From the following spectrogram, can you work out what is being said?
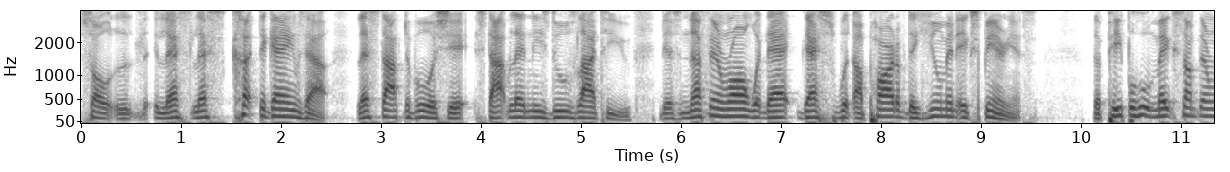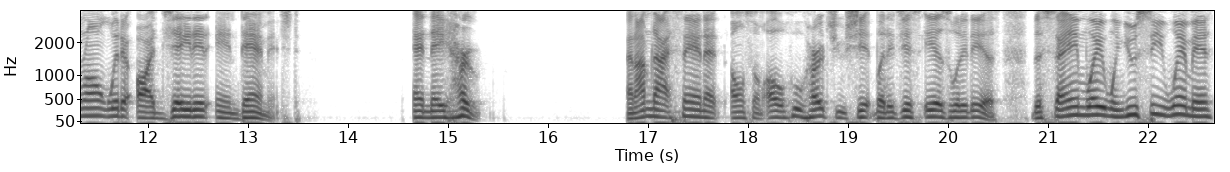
So let's let's cut the games out. Let's stop the bullshit. Stop letting these dudes lie to you. There's nothing wrong with that. That's what a part of the human experience. The people who make something wrong with it are jaded and damaged. And they hurt. And I'm not saying that on some, oh, who hurt you shit, but it just is what it is. The same way when you see women,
